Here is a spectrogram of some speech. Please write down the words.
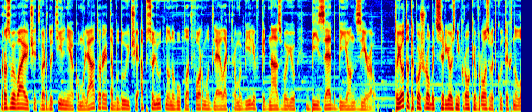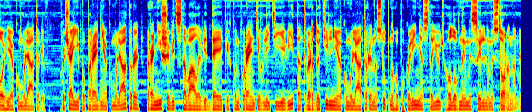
розвиваючи твердотільні акумулятори та будуючи абсолютно нову платформу для електромобілів під назвою BZ Beyond Zero. Toyota також робить серйозні кроки в розвитку технологій акумуляторів. Хоча її попередні акумулятори раніше відставали від деяких конкурентів літієві та твердотільні акумулятори наступного покоління стають головними сильними сторонами.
